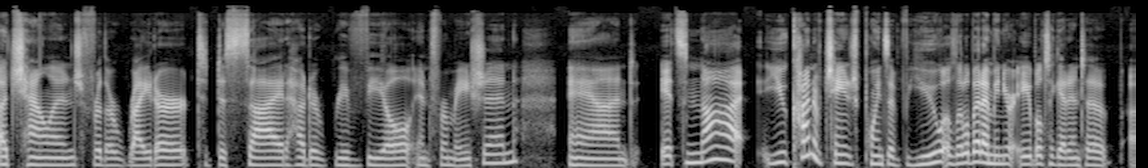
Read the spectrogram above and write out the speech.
a challenge for the writer to decide how to reveal information. And it's not you kind of change points of view a little bit. I mean you're able to get into uh,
